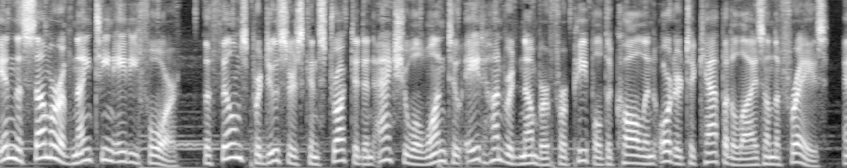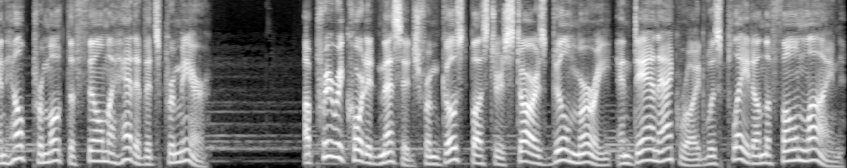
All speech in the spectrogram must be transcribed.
In the summer of 1984, the film's producers constructed an actual 1 to 800 number for people to call in order to capitalize on the phrase and help promote the film ahead of its premiere. A pre recorded message from Ghostbusters stars Bill Murray and Dan Aykroyd was played on the phone line.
